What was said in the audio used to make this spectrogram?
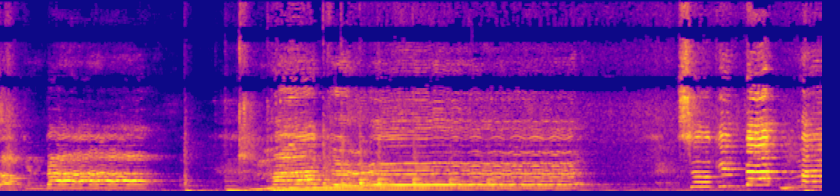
talking about my girl, talking about my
